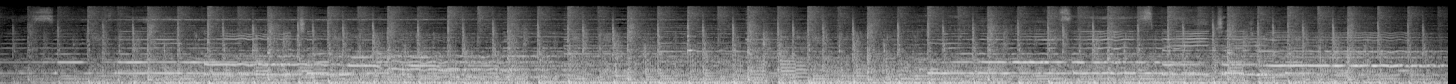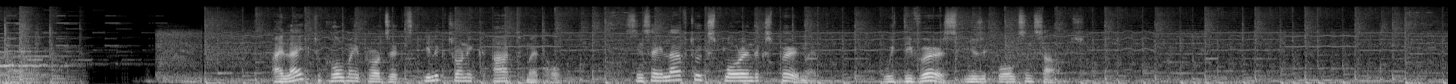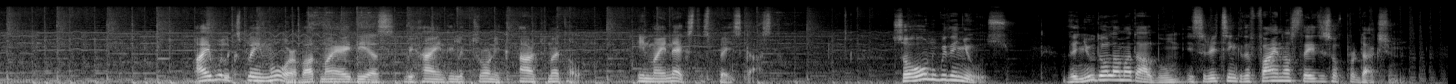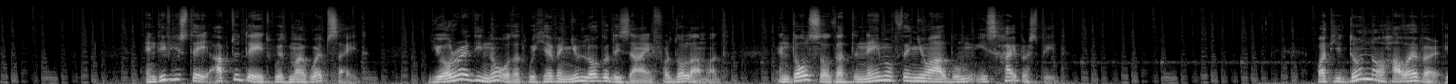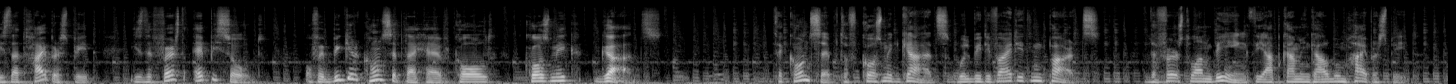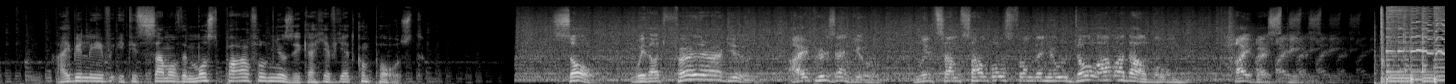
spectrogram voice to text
I like to call my projects electronic art metal, since I love to explore and experiment with diverse music worlds and sounds. I will explain more about my ideas behind electronic art metal in my next Spacecast. So on with the news. The new Dol Ammad album is reaching the final stages of production. And if you stay up to date with my website, you already know that we have a new logo design for Dol Ammad and also that the name of the new album is Hyperspeed. What you don't know however is that Hyperspeed is the first episode of a bigger concept I have called Cosmic Gods. The concept of Cosmic Gods will be divided in parts, the first one being the upcoming album Hyperspeed. I believe it is some of the most powerful music I have yet composed. So, without further ado, I present you with some samples from the new Dol Ammad album, Hyperspeed.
